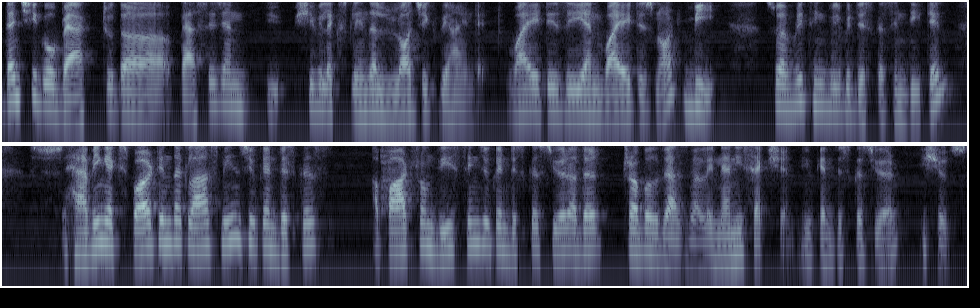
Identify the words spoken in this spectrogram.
Then she go back to the passage and she will explain the logic behind it, why it is E and why it is not B. So everything will be discussed in detail. Having expert in the class means you can discuss apart from these things you can discuss your other troubles as well in any section. You can discuss your issues.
